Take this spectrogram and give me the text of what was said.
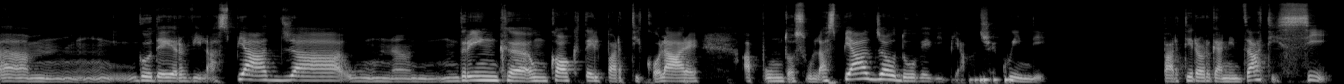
um, godervi la spiaggia, un, un, drink, un cocktail particolare appunto sulla spiaggia o dove vi piace. Quindi partire organizzati sì,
